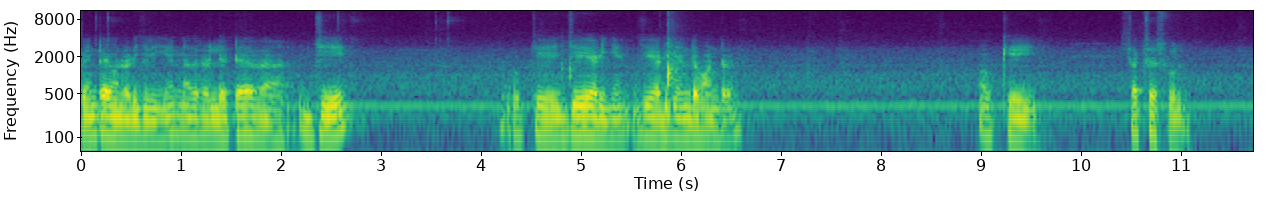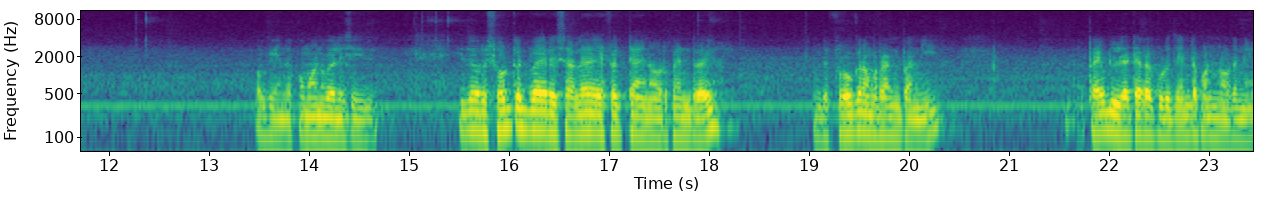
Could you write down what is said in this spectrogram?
பென் ட்ரைவ் ஒன்று அடிச்சிருக்கேன் அதில் லெட்டர் ஜே ஓகே ஜே அடிக்கேன் ஜே அடிக்கேன் பண்ணுறேன் ஓகே சக்ஸஸ்ஃபுல் ஓகே இந்த கொமான் வேலை செய்யுது. இது ஒரு ஷார்ட்கட் வைரஸால் எஃபெக்ட் ஆகின ஒரு பென் ட்ரைவ் இந்த ப்ரோக்ராம் ரன் பண்ணி ட்ரைவில் லெட்டரை கொடுத்து என்ன பண்ண உடனே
